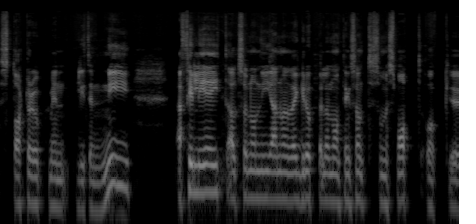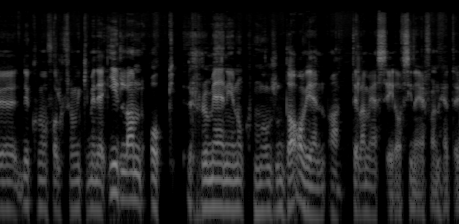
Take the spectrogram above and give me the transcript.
startar upp med en liten ny affiliate, alltså någon ny användargrupp eller någonting sånt som är smått. Och eh, det kommer folk från Wikimedia Irland och Rumänien och Moldavien att dela med sig av sina erfarenheter.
